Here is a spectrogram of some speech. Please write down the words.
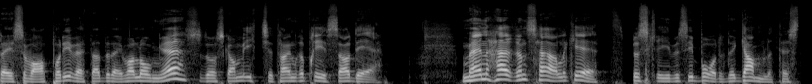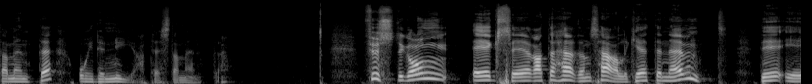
De som var på de vet at de var lange, så da skal vi ikke ta en reprise av det. Men Herrens herlighet beskrives i både Det gamle testamentet og i Det nye testamentet. Første gang jeg ser at Herrens herlighet er nevnt, det er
